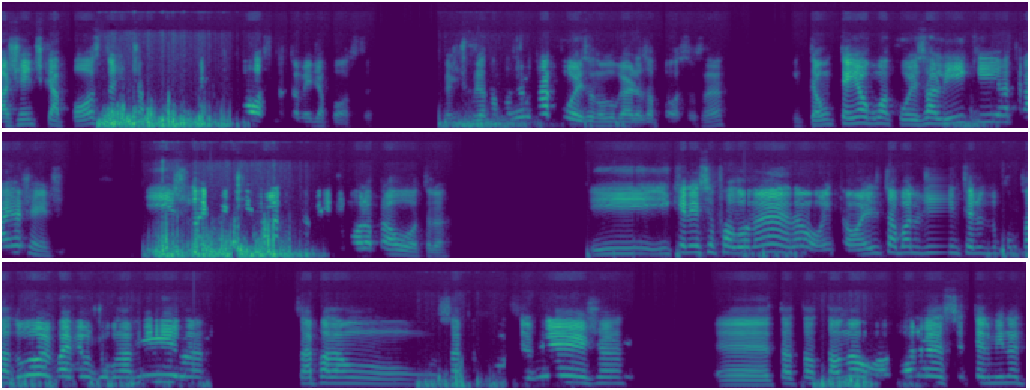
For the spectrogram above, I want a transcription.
a gente que aposta, a gente aposta também de aposta. A gente podia estar fazendo outra coisa no lugar das apostas, né? Então tem alguma coisa ali que atrai a gente. E isso daí foi tirado também de uma hora para outra. E, e que nem você falou, né? Não, então, aí trabalha o dia inteiro do computador, vai ver um jogo na vila, sai para dar um. sai para tomar uma cerveja, é, tal, tal, tal. Não, agora você termina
